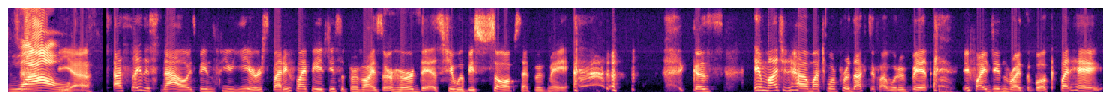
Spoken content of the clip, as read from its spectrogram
wow. Yeah. I say this now, it's been a few years, but if my PhD supervisor heard this, she would be so upset with me. because imagine how much more productive I would have been if I didn't write the book. But hey,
